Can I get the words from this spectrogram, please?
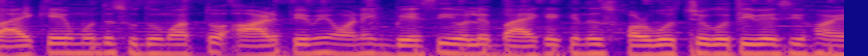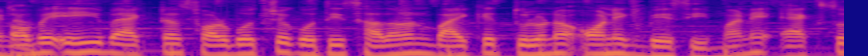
বাইকের মধ্যে শুধুমাত্র আরপিএমই অনেক বেশি হলে বাইকের কিন্তু সর্বোচ্চ গতি বেশি হয় না। তবে এই বাইকটার সর্বোচ্চ গতি সাধারণ বাইকের তুলনায় অনেক বেশি মানে একশো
